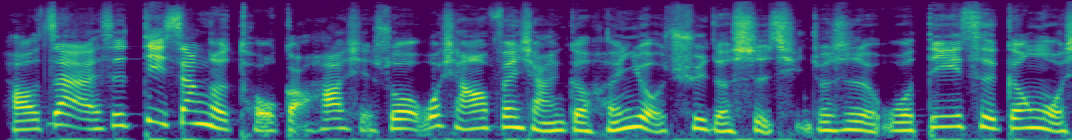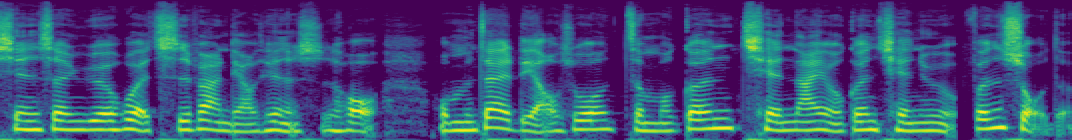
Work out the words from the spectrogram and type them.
好，再来是第三个投稿，他写说：“我想要分享一个很有趣的事情，就是我第一次跟我先生约会吃饭聊天的时候，我们在聊说怎么跟前男友跟前女友分手的。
